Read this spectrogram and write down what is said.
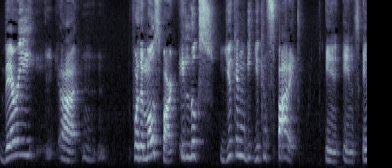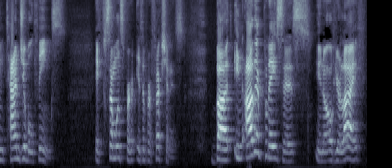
very, uh, for the most part, it looks you can be you can spot it in in intangible things. If someone's per, is a perfectionist, but in other places, you know, of your life,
